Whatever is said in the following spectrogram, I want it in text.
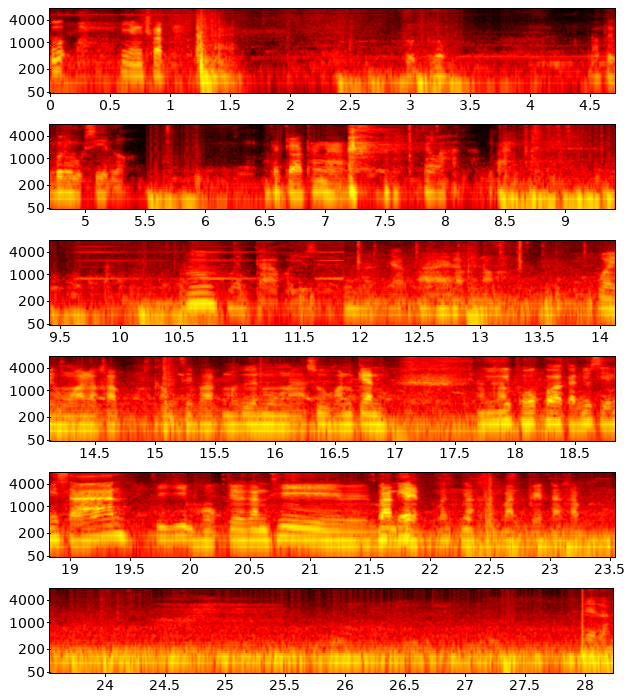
อุ๊ยยังช็อตถุดอยู่เอาไปเบิ้งลูกซีนหรอไปจอดทั้งหนาใช่ป่ะอืม เงินตาขออยู่ใส่เลยมันยากไปแล้วพี่น้องห้วยหัวแล้วครับเขาสิพักมือเอื้อนมุ่งหนาสู้ขอนแก่นนะยี่ครับพกพอกันอยู่เสียงอีสานที่ยี่สิบหกเจอกันที่บ้านเป็ดบ้านเป็ดนะครับบ้านเป็ดนะครับเรียนล่ะ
